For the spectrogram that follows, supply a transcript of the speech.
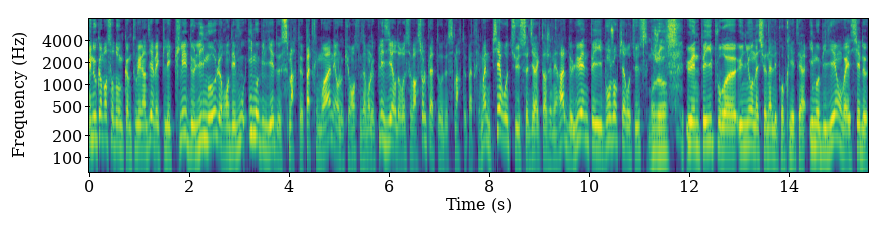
Et nous commençons donc, comme tous les lundis, avec les clés de l'IMO, le rendez-vous immobilier de Smart Patrimoine. Et en l'occurrence, nous avons le plaisir de recevoir sur le plateau de Smart Patrimoine Pierre Otus, directeur général de l'UNPI. Bonjour Pierre Otus. Bonjour. UNPI pour euh, Union nationale des propriétaires immobiliers. On va essayer de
